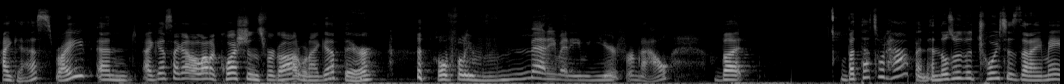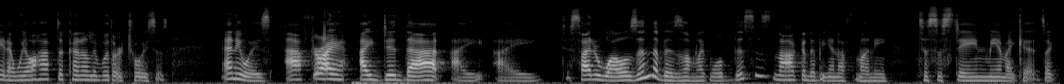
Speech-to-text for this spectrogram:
I guess, right? And I guess I got a lot of questions for God when I get there. Hopefully many, many years from now. But but that's what happened. And those are the choices that I made and we all have to kind of live with our choices. Anyways, after I I did that, I I decided while I was in the business, I'm like, well, this is not going to be enough money to sustain me and my kids. Like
